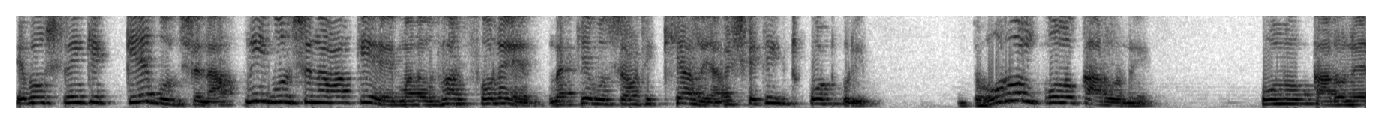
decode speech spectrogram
এবং সেদিনকে কে বলছেন আপনি বলছেন আমাকে মানে উদাহরণ ফোনে, না কে বলছেন আমার ঠিক খেয়াল নেই। আমি সেটি একটু কোট করি। ধরুন কোনো কারণে কোনো কারণে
